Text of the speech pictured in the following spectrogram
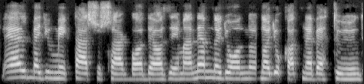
elmegyünk még társaságba, de azért már nem nagyon nagyokat nevetünk,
